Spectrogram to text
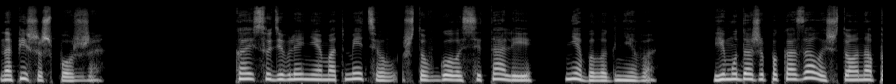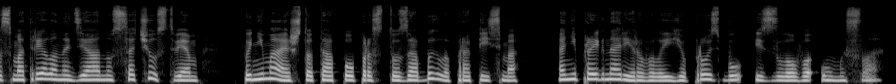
Напишешь позже». Кай с удивлением отметил, что в голосе Талии не было гнева. Ему даже показалось, что она посмотрела на Диану с сочувствием, понимая, что та попросту забыла про письма, а не проигнорировала ее просьбу из злого умысла.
